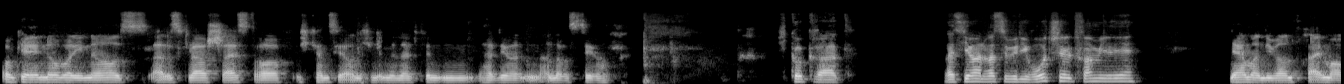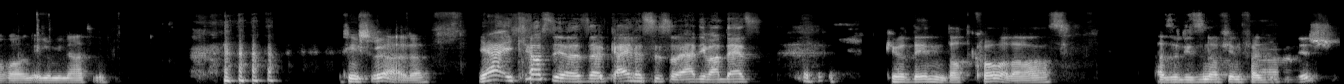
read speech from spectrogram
Okay, nobody knows. Alles klar, scheiß drauf. Ich kann es ja auch nicht im Internet finden. Hat jemand ein anderes Thema. Ich guck grad. Weiß jemand was über die Rothschild-Familie? Ja, Mann, die waren Freimaurer und Illuminati. Ich schwöre, Alter. ja, ich glaub's dir. Das ist halt geil. Das ist so, ja, die waren das. Gehört denen .co oder was? Also die sind auf jeden Fall Ja. jüdisch.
